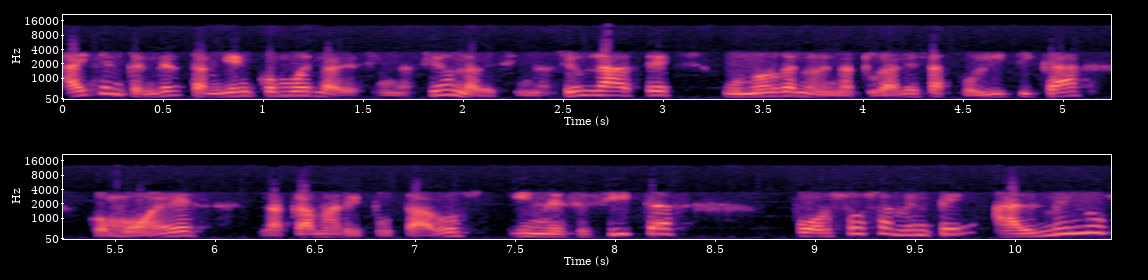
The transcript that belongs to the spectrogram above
hay que entender también cómo es la designación. La designación la hace un órgano de naturaleza política como es la Cámara de Diputados y necesitas forzosamente al menos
